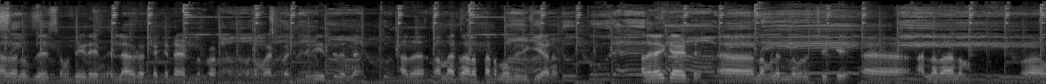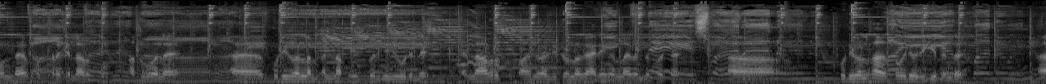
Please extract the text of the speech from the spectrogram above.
അതുപോലെ ഉപദേശ സമിതിയുടെയും എല്ലാവരും ഒറ്റക്കെട്ടായിട്ടുള്ള പ്രവർത്തനങ്ങളുമായിട്ട് ഫലമായിട്ട് വലിയ രീതിയിൽ തന്നെ അത് നന്നായിട്ട് നട നടന്നുകൊണ്ടിരിക്കുകയാണ്. അതിലേക്കായിട്ട് നമ്മൾ ഇന്ന് ഉച്ചയ്ക്ക് അന്നദാനം ഉണ്ട്. ഭക്തർക്ക് എല്ലാവർക്കും അതുപോലെ കുടിവെള്ളം എല്ലാം ഈ പൊരിഞ്ഞ ചൂടിൽ എല്ലാവർക്കും അതിന് വേണ്ടിയിട്ടുള്ള കാര്യങ്ങളുമായി ബന്ധപ്പെട്ട് കുടിവെള്ള സൗകര്യം ഒരുക്കിയിട്ടുണ്ട്. ആ,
